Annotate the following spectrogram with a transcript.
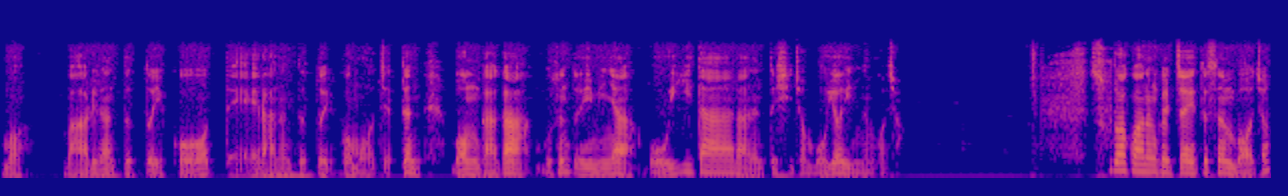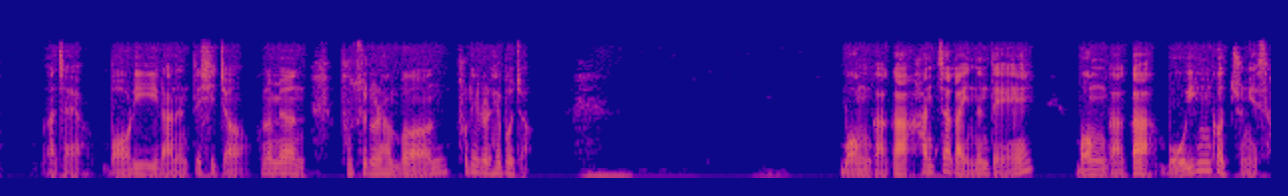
뭐 마을이라는 뜻도 있고 때라는 뜻도 있고 뭐 어쨌든 뭔가가 무슨 의미냐 모이다 라는 뜻이죠. 모여 있는 거죠. 수라고 하는 글자의 뜻은 뭐죠? 맞아요. 머리라는 뜻이죠. 그러면 부수를 한번 풀이를 해보죠 뭔가가 한자가 있는데 뭔가가 모인 것 중에서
